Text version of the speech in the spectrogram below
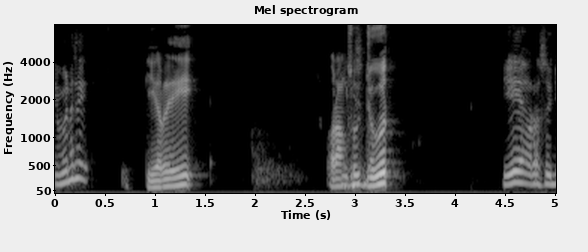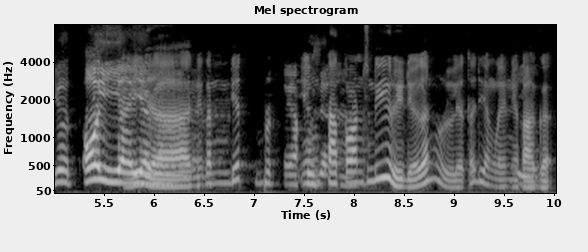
Gimana sih? Kiri. Orang Kiri sujud. Iya orang sujud. Oh iya iya. Iya, ini kan dia ber- yang tatoan sendiri dia kan. Lihat aja yang lainnya Iya. kagak.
